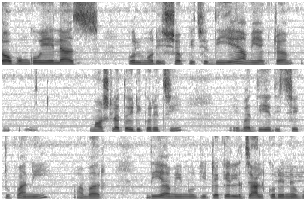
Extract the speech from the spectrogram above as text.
লবঙ্গ, এলাচ, গোলমরিচ সব কিছু দিয়ে আমি একটা মশলা তৈরি করেছি। এবার দিয়ে দিচ্ছি একটু পানি। আবার দিয়ে আমি মুরগিটাকে জাল করে নেব।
